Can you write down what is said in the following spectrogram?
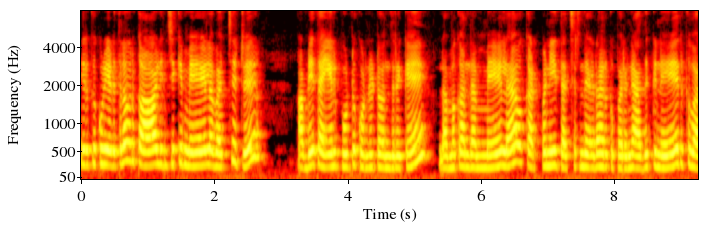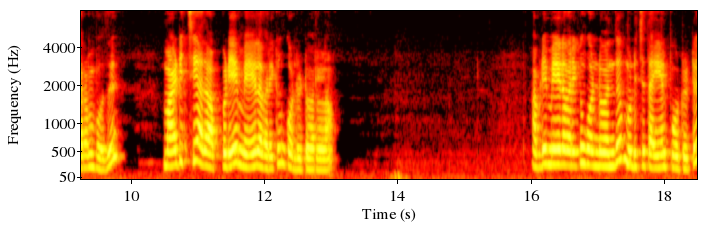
இருக்கக்கூடிய இடத்துல ஒரு கால் இன்ச்சுக்கு மேலே வச்சுட்டு அப்படியே தையல் போட்டு கொண்டுட்டு வந்திருக்கேன். நமக்கு அந்த மேலே கட் பண்ணி தச்சிருந்த இடம் இருக்குது பாருங்கள் அதுக்கு நேருக்கு வரும்போது மடித்து அதை அப்படியே மேலே வரைக்கும் கொண்டுட்டு வரலாம். அப்படியே மேலே வரைக்கும் கொண்டு வந்து முடித்து தையல் போட்டுட்டு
